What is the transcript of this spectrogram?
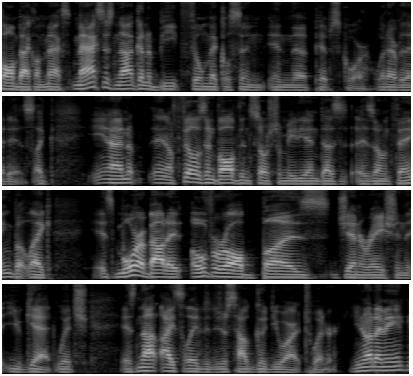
falling back on Max. Max is not going to beat Phil Mickelson in the PIP score, whatever that is. Like, you know, you know, Phil is involved in social media and does his own thing, but like, it's more about an overall buzz generation that you get, which is not isolated to just how good you are at Twitter. You know what I mean?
